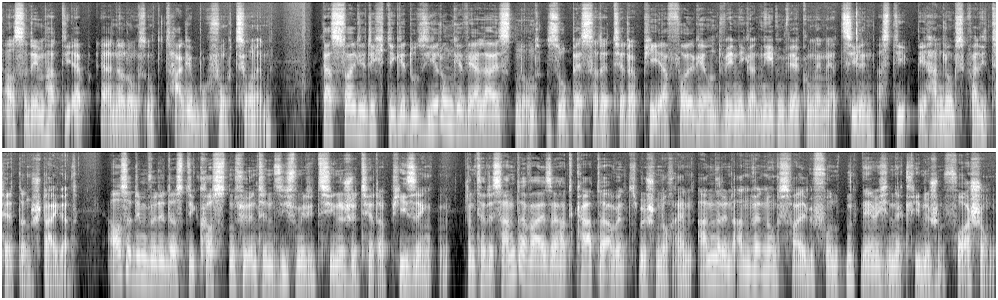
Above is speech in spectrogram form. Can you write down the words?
Außerdem hat die App Erinnerungs- und Tagebuchfunktionen. Das soll die richtige Dosierung gewährleisten und so bessere Therapieerfolge und weniger Nebenwirkungen erzielen, was die Behandlungsqualität dann steigert. Außerdem würde das die Kosten für intensivmedizinische Therapie senken. Interessanterweise hat Carter aber inzwischen noch einen anderen Anwendungsfall gefunden, nämlich in der klinischen Forschung.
